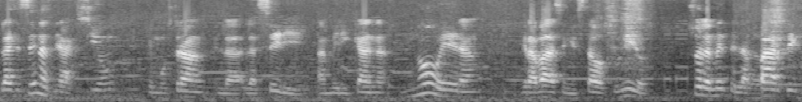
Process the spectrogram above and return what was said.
las escenas de acción que mostraban la, la serie americana no eran grabadas en Estados Unidos. Solamente la parte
